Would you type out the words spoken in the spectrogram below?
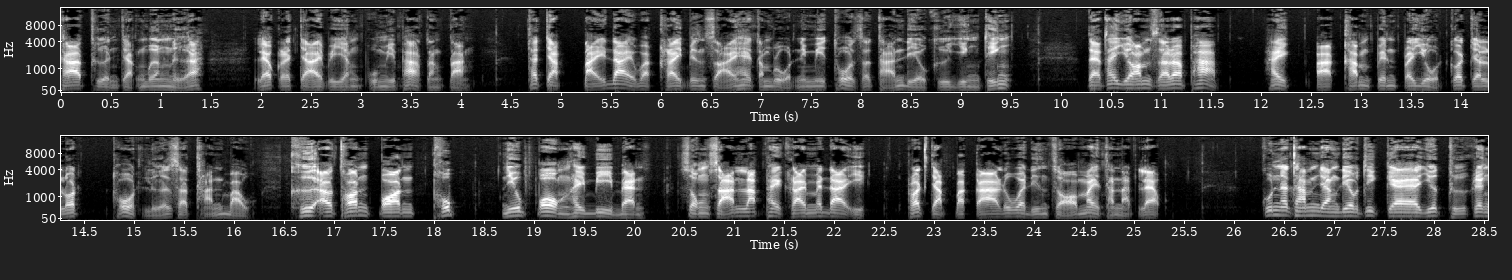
ค้าเถื่อนจากเมืองเหนือ แล้วกระจายไปยังภูมิภาคต่างๆ ถ้าจับไต่ได้ว่าใครเป็นสายให้ตำรวจนี่มีโทษสถานเดียวคือยิงทิ้ง แต่ถ้ายอมสารภาพให้ปากคำเป็นประโยชน์ก็จะลดโทษเหลือสถานเบา คือเอาท่อนปอนทุบ นิ้วโป้งให้บี้แบน ส่งสารรับให้ใครไม่ได้อีก เพราะจับปากกาหรือว่าดินสอไม่ถนัดแล้ว คุณธรรมอย่างเดียวที่แกยึดถือเคร่ง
